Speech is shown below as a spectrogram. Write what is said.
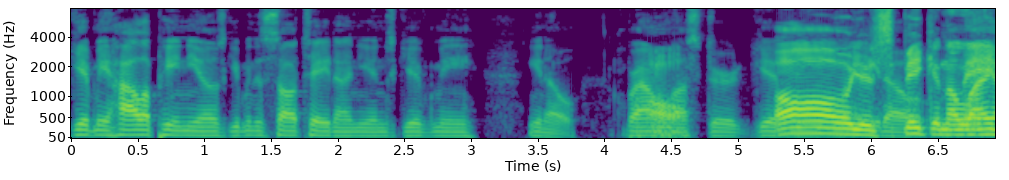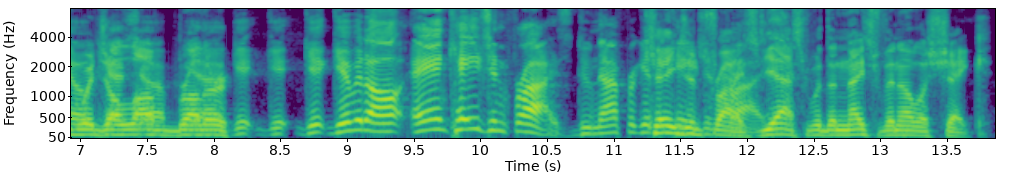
Give me jalapenos. Give me the sautéed onions. Give me, you know, brown Oh. mustard. Give Oh, me, you're you know, speaking the mayo, language I love, brother. Yeah, get, get, get, give it all, and Cajun fries. Do not forget the Cajun, Cajun fries, yes, with a nice vanilla shake.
